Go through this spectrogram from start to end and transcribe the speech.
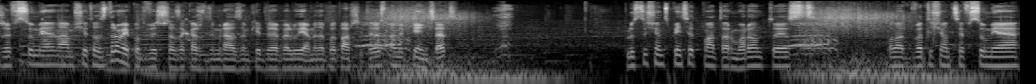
że w sumie nam się to zdrowie podwyższa za każdym razem, kiedy levelujemy. No bo patrzcie, teraz mamy 500. Plus 1500 ponad armora, no to jest ponad 2000 w sumie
